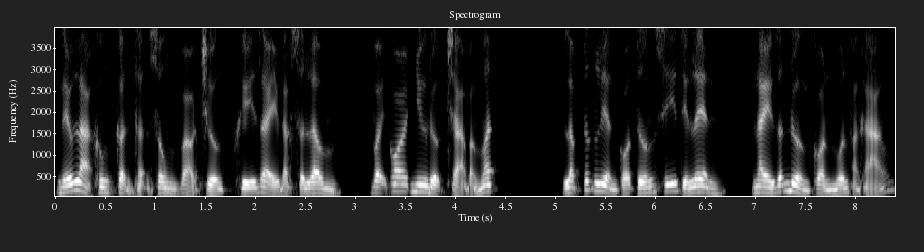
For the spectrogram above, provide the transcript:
nếu là không cẩn thận xông vào trướng khí dày đặc sơn lâm, vậy coi như được trả bằng mất. Lập tức liền có tướng sĩ tiến lên, này dẫn đường còn muốn phản kháng,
